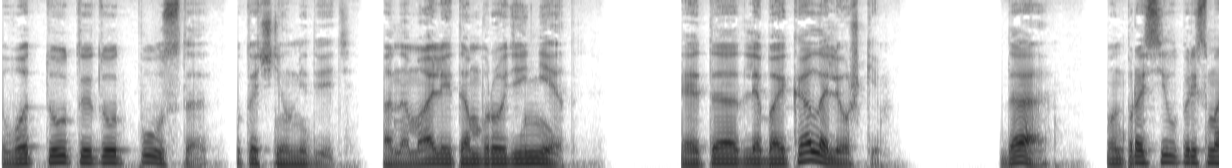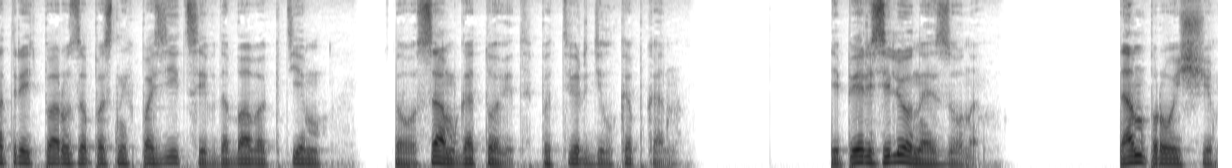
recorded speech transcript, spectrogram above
«Вот тут и тут пусто», – уточнил медведь. «Аномалий там вроде нет. Это для Байкала, Лешки?» «Да». Он просил присмотреть пару запасных позиций вдобавок к тем, что сам готовит, подтвердил Капкан. «Теперь зеленая зона. Там проще.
